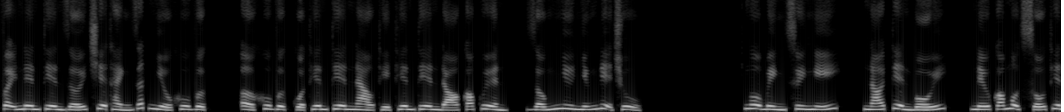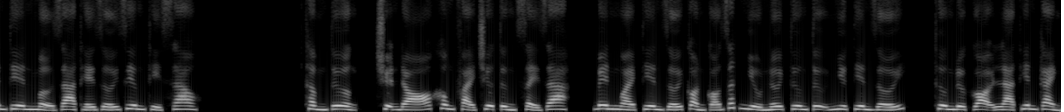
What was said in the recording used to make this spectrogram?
vậy nên tiên giới chia thành rất nhiều khu vực, ở khu vực của thiên tiên nào thì thiên tiên đó có quyền, giống như những địa chủ. Ngô Bình suy nghĩ, nói tiền bối, nếu có một số thiên tiên mở ra thế giới riêng thì sao? Thẩm tượng, chuyện đó không phải chưa từng xảy ra, bên ngoài tiên giới còn có rất nhiều nơi tương tự như tiên giới, thường được gọi là thiên cảnh,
